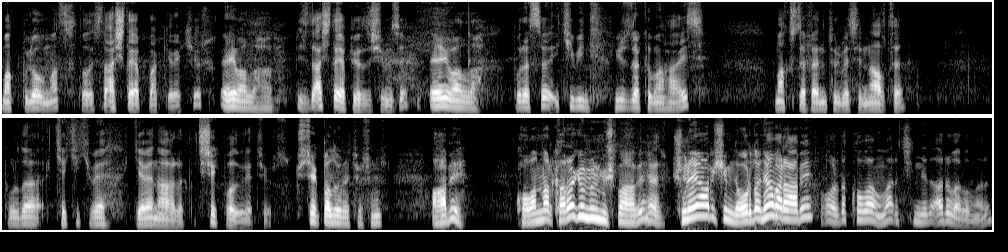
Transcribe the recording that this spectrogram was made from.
makbul olmaz. Dolayısıyla aşk da yapmak gerekiyor. Eyvallah abi. Biz de aşk da yapıyoruz işimizi. Eyvallah. Burası 2100 rakıma haiz Maksud Efendi Türbesi'nin altı. Burada kekik ve geven ağırlıklı çiçek balı üretiyoruz. Çiçek balı üretiyorsunuz. Abi kovanlar kara gömülmüş be abi. Evet. Şu ne abi şimdi? Orada ne var abi? Orada kovan var, içinde de arı var onların.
